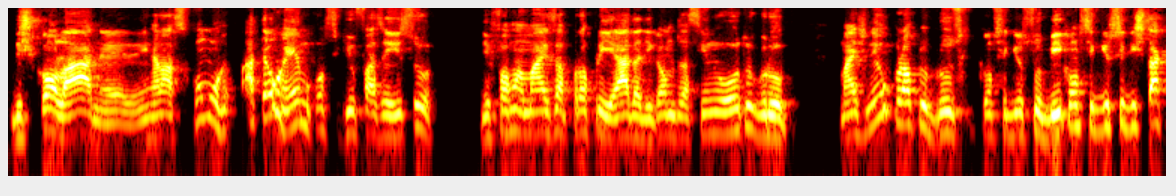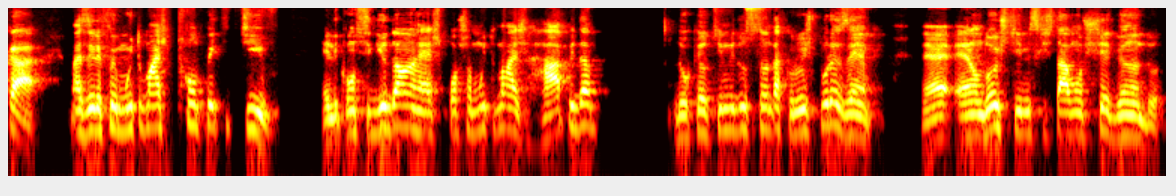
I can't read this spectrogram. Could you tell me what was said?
descolar, né? Em relação, como até o Remo conseguiu fazer isso de forma mais apropriada, digamos assim, no outro grupo. Mas nem o próprio Brusque que conseguiu subir conseguiu se destacar. Mas ele foi muito mais competitivo. Ele conseguiu dar uma resposta muito mais rápida do que o time do Santa Cruz, por exemplo. Né? Eram dois times que estavam chegando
